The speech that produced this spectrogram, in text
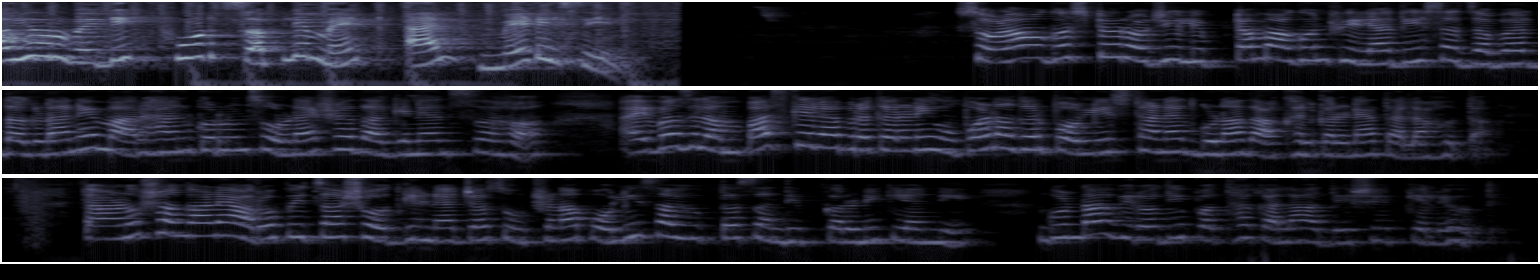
Ayurvedic food supplement and medicine. सोळा August रोजी lift मागून फिर्यादीस जबर दगडाने मारहाण करून सोन्याच्या दागिन्यांसह ऐवज लंपास केल्याप्रकरणी उपनगर पोलीस ठाण्यात गुन्हा दाखल करण्यात आला होता. त्या अनुषंगाने आरोपीचा शोध घेण्याच्या सूचना पोलीस आयुक्त संदीप कर्णिक यांनी गुंडा विरोधी पथकाला आदेशित केले होते.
